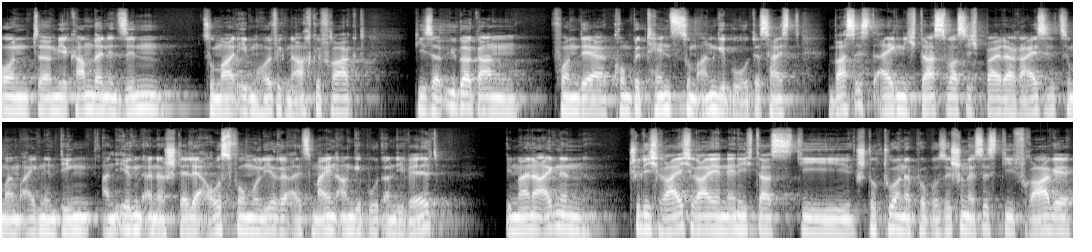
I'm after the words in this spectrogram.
Und äh, mir kam da in den Sinn, zumal eben häufig nachgefragt, dieser Übergang von der Kompetenz zum Angebot. Das heißt, was ist eigentlich das, was ich bei der Reise zu meinem eigenen Ding an irgendeiner Stelle ausformuliere als mein Angebot an die Welt? In meiner eigenen Chillig-Reich-Reihe nenne ich das die Struktur einer Proposition. Es ist die Frage,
